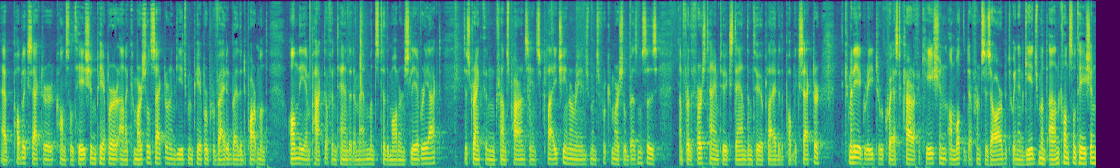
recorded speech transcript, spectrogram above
a, public sector consultation paper and a commercial sector engagement paper provided by the department on the impact of intended amendments to the Modern Slavery Act to strengthen transparency in supply chain arrangements for commercial businesses and for the first time to extend them to apply to the public sector. The committee agreed to request clarification on what the differences are between engagement and consultation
